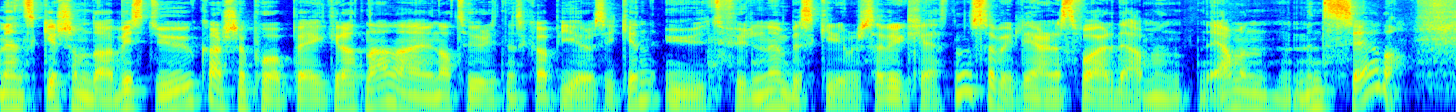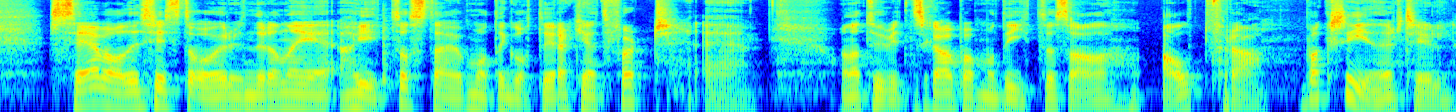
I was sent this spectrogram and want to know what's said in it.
Mennesker som da, Hvis du kanskje påpeker at nei, nei, naturvitenskap gir oss ikke en utfyllende beskrivelse av virkeligheten, så vil de gjerne svare det. Ja, men, ja, men, men se, da. Se hva de siste århundrene har gitt oss. Det er jo på en måte gått i rakettfart. Eh, og naturvitenskap har på en måte gitt oss alt fra vaksiner til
